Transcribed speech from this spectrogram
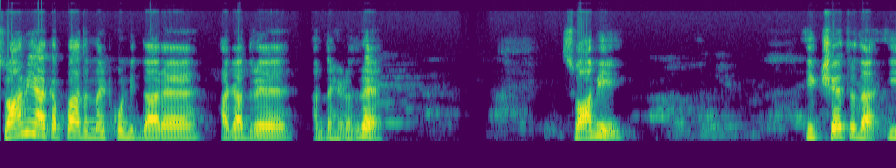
ಸ್ವಾಮಿ ಯಾಕಪ್ಪ ಅದನ್ನ ಇಟ್ಕೊಂಡಿದ್ದಾರೆ ಹಾಗಾದ್ರೆ ಅಂತ ಹೇಳಿದ್ರೆ ಸ್ವಾಮಿ, ಈ ಕ್ಷೇತ್ರದ ಈ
